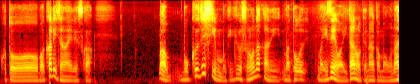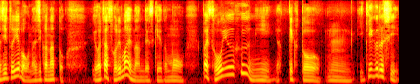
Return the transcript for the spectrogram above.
ことばかりじゃないですか。まあ僕自身も結局その中に、まあと、まあ以前はいたのってなんかまあ同じといえば同じかなと言われたらそれまでなんですけれども、やっぱりそういう風にやっていくと、うん、息苦しい。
